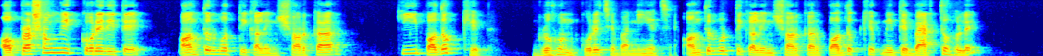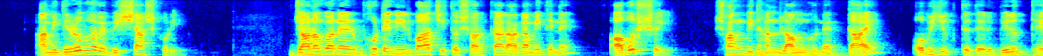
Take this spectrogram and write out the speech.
অপ্রাসঙ্গিক করে দিতে অন্তর্বর্তীকালীন সরকার কি পদক্ষেপ গ্রহণ করেছে বা নিয়েছে? অন্তর্বর্তীকালীন সরকার পদক্ষেপ নিতে ব্যর্থ হলে আমি দৃঢ়ভাবে বিশ্বাস করি জনগণের ভোটে নির্বাচিত সরকার আগামী দিনে অবশ্যই সংবিধান লঙ্ঘনের দায় অভিযুক্তদের বিরুদ্ধে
